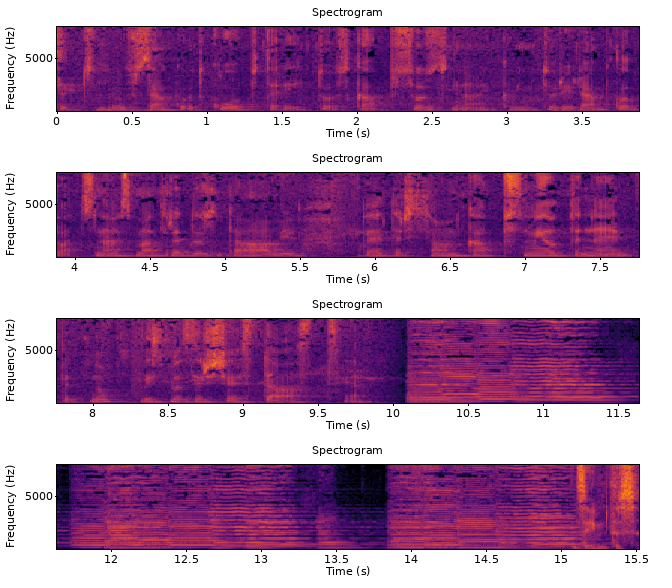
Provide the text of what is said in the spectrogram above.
tad, nu, sākot kopt arī tos kapus uzzināja, ka viņi tur ir apglabāts. Nesmu atradusi dāvju Petersona kapus Miltenē, bet, nu, vismaz ir šie stāsti, jā. Dzimtas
